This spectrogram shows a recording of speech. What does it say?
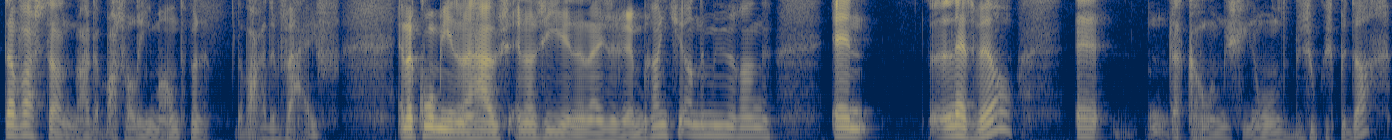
daar was dan, nou, er was wel iemand, maar er waren er vijf. En dan kom je in een huis en dan zie je ineens een Rembrandtje aan de muur hangen. En let wel, eh, daar komen misschien honderd bezoekers per dag.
